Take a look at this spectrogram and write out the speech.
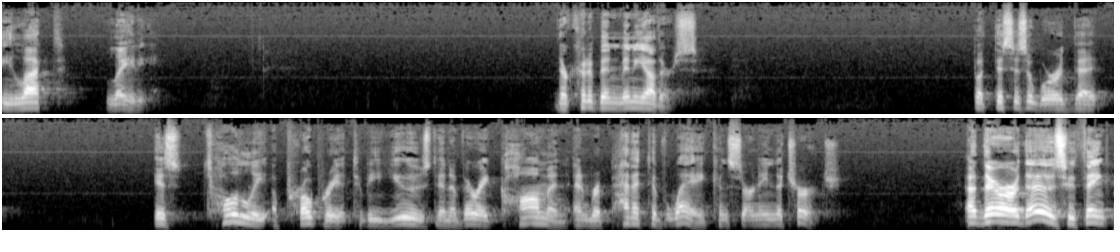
Elect lady. There could have been many others. But this is a word that is totally appropriate to be used in a very common and repetitive way concerning the church. Uh, there are those who think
